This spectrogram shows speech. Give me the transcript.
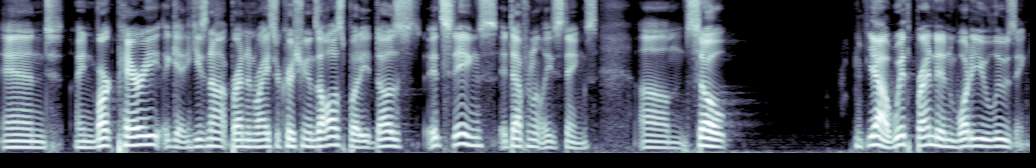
and I mean Mark Perry. Again, he's not Brendan Rice or Christian Gonzalez, but it does it stings. It definitely stings. Um, so yeah, with Brendan, what are you losing?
